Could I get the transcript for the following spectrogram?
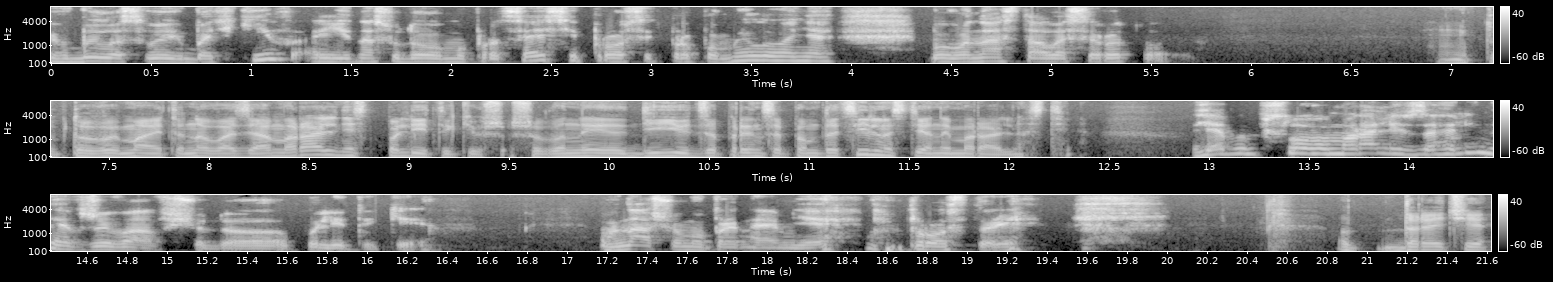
вбила своїх батьків і на судовому процесі просить про помилування, бо вона стала сиротою. Тобто ви маєте на увазі аморальність політиків, що- вони діють за принципом доцільності, а не моральності. Я б слово моральність взагалі не вживав щодо політики в нашому принаймні просторі. От, до речі,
